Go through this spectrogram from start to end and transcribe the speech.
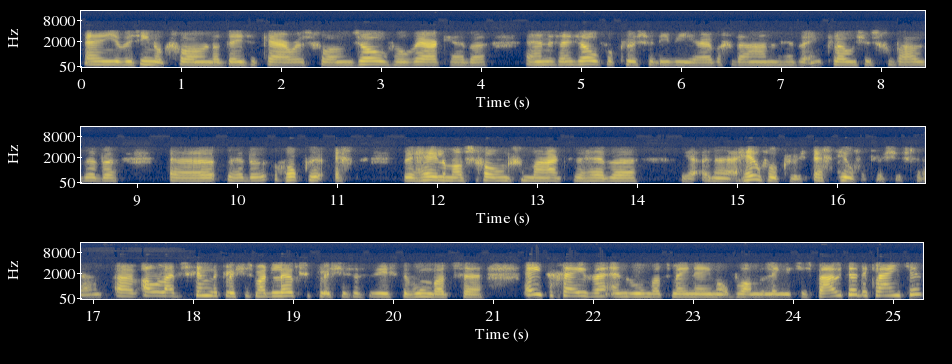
En je, we zien ook gewoon dat deze carers gewoon zoveel werk hebben. En er zijn zoveel klussen die we hier hebben gedaan. We hebben enclosures gebouwd. We hebben, uh, we hebben hokken echt weer helemaal schoongemaakt. We hebben ja, uh, heel veel klusjes, echt heel veel klusjes gedaan. Uh, allerlei verschillende klusjes, maar de leukste klusjes is de woembats uh, eten geven en de woembats meenemen op wandelingetjes buiten, de kleintjes.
